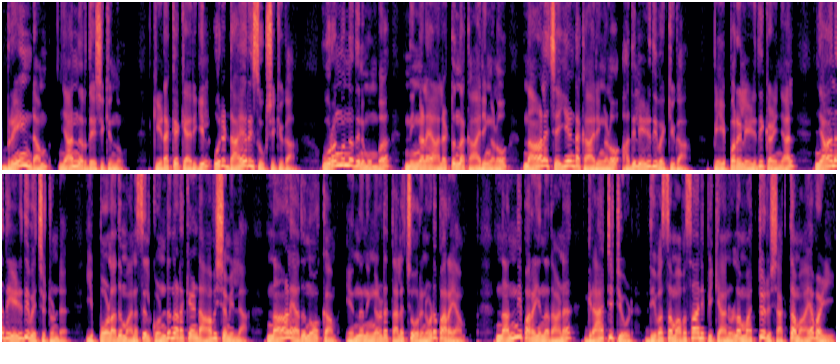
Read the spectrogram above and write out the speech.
ബ്രെയിൻ ഡംപ് ഞാൻ നിർദ്ദേശിക്കുന്നു. കിടക്കക്കരികിൽ ഒരു ഡയറി സൂക്ഷിക്കുക. ഉറങ്ങുന്നതിനു മുമ്പ് നിങ്ങളെ അലട്ടുന്ന കാര്യങ്ങളോ നാളെ ചെയ്യേണ്ട കാര്യങ്ങളോ അതിൽ എഴുതി വയ്ക്കുക. പേപ്പറിൽ എഴുതി കഴിഞ്ഞാൽ ഞാനത് എഴുതി വച്ചിട്ടുണ്ട്. ഇപ്പോൾ അത് മനസ്സിൽ കൊണ്ടു നടക്കേണ്ട ആവശ്യമില്ല. നാളെ അത് നോക്കാം എന്ന് നിങ്ങളുടെ തലച്ചോറിനോട് പറയാം. നന്ദി പറയുന്നതാണ് ഗ്രാറ്റിറ്റ്യൂഡ് ദിവസം അവസാനിപ്പിക്കാനുള്ള മറ്റൊരു ശക്തമായ വഴി.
